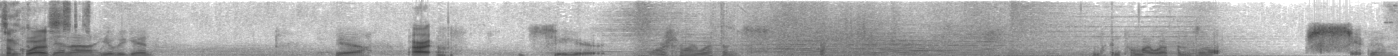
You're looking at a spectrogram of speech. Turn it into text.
Some Here quest. then uh, you'll begin. Yeah. All right. Let's see here. Where's my weapons? I'm looking for my weapons. I don't see them.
